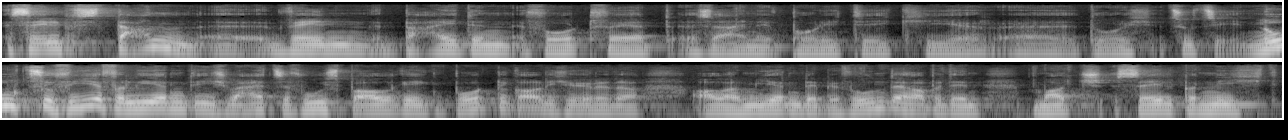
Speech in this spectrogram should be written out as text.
Selbst dann, äh, wenn Biden fortfährt, seine Politik hier äh, durchzuziehen. 0 zu 4 verlieren die Schweizer Fußballer gegen Portugal. Ich höre da alarmierende Befunde, habe den Match selber nicht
